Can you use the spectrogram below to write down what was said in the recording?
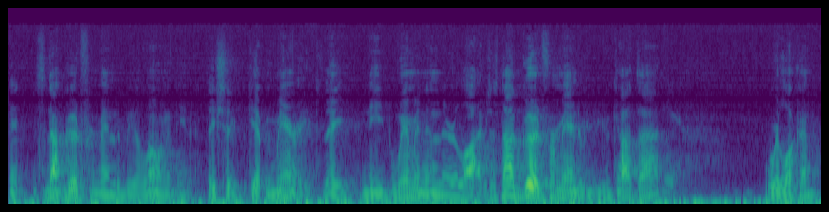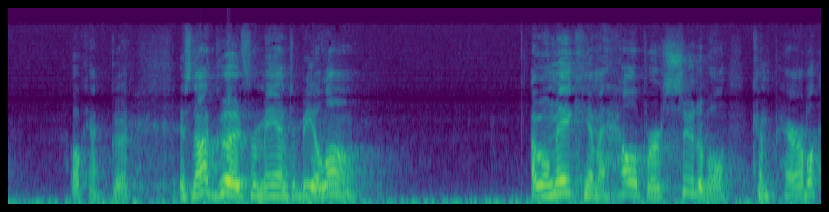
It's not good for men to be alone either. They should get married. They need women in their lives. It's not good for men to. You got that? Yeah. We're looking? Okay, good. It's not good for man to be alone. I will make him a helper suitable, comparable,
